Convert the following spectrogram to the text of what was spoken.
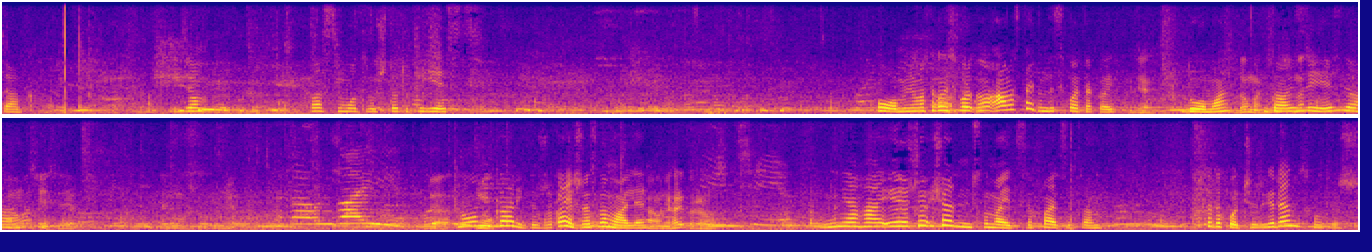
Так. Идем посмотрим, что тут есть. Помню, у нас такой до сих пор... А у нас стоит он до сих пор такой Где? дома. Дома? Да, здесь, А, у да. нас есть, Лен. Я думал, что уже нет. Это он горит. Да. Но он не горит уже, конечно, сломали. А, он не горит уже у нас? Не, ага, и еще, еще один не сломается, хватит вам. Что ты хочешь, гирлянду смотришь?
